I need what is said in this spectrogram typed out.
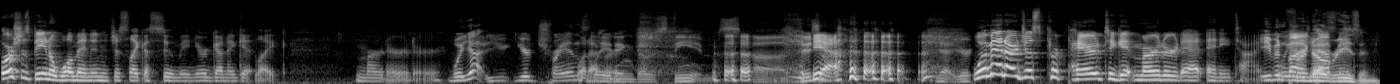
or it's just being a woman and just like assuming you're gonna get like murdered or Well, yeah, you, you're translating those themes. Uh, yeah. Yeah. You're Women are just prepared to get murdered at any time. Even We by For no just- reason.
